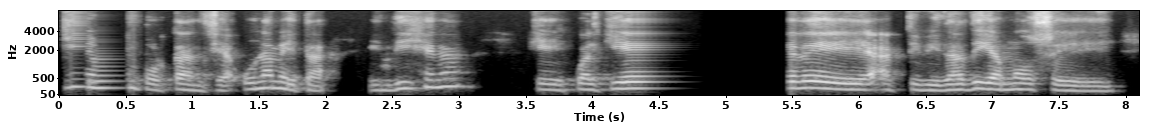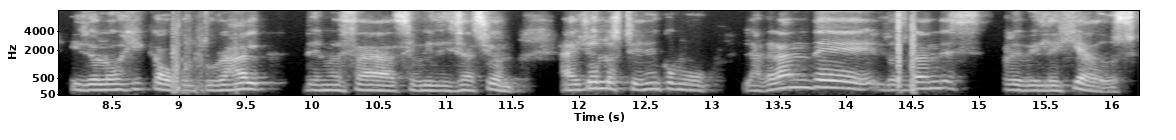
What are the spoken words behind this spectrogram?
Tiene importancia una meta indígena que cualquier actividad, digamos, eh, ideológica o cultural de nuestra civilización. A ellos los tienen como la grande, los grandes privilegiados.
